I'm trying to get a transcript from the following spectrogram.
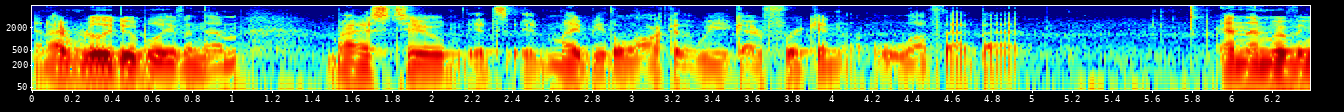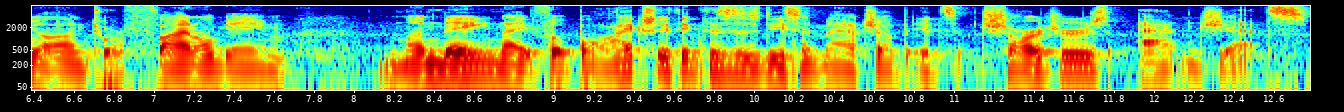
and I really do believe in them. Minus two, it's it might be the lock of the week. I freaking love that bet. And then moving on to our final game Monday Night Football. I actually think this is a decent matchup. It's Chargers at Jets.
